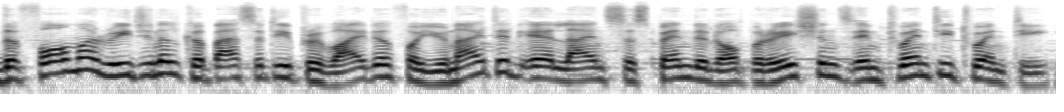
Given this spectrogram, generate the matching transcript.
The former regional capacity provider for United Airlines suspended operations in 2020,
